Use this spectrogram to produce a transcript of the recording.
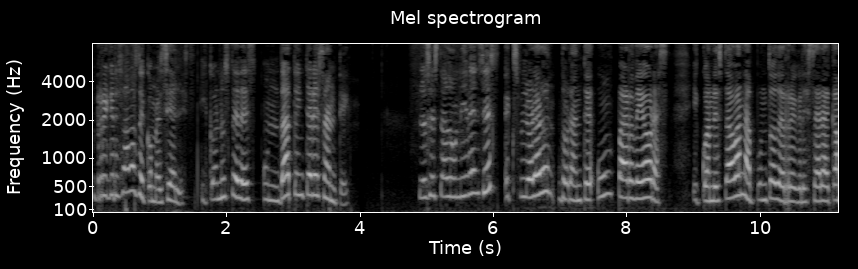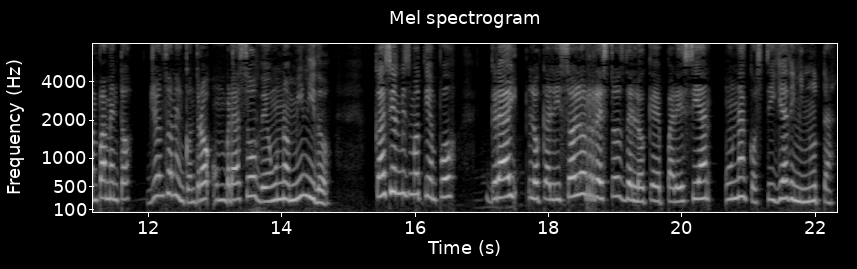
Regresamos de comerciales y con ustedes un dato interesante. Los estadounidenses exploraron durante un par de horas y cuando estaban a punto de regresar al campamento, Johnson encontró un brazo de un homínido. Casi al mismo tiempo, Gray localizó los restos de lo que parecían una costilla diminuta.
